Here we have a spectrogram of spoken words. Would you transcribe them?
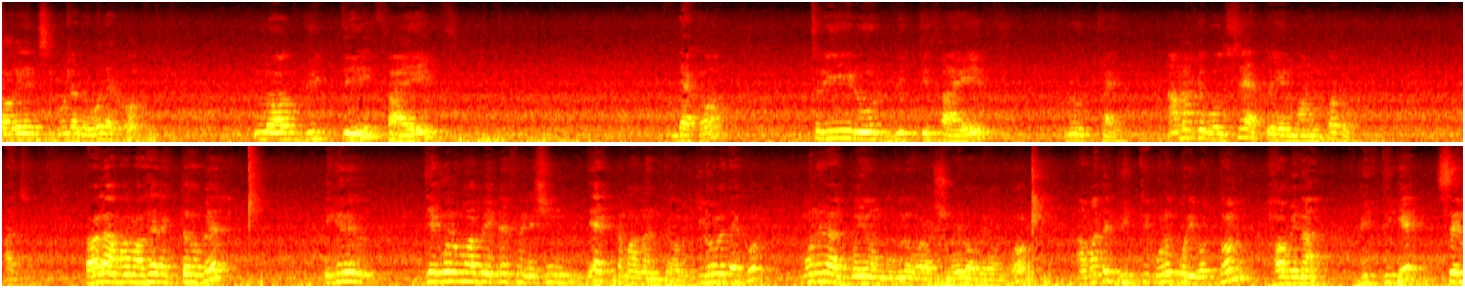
লগের এমসিকিউটা দেবো, দেখো। লগ ভিত্তি ফাইভ দেখো। থ্রি রুট ভিত্তি ফাইভ রুট ফাইভ আমাকে বলছে এত এর মান কত? আচ্ছা তাহলে আমার মাথায় রাখতে হবে, এখানে যে কোনো ভাবে এটা ফিনিশিং দিয়ে একটা মান আনতে হবে। কীভাবে দেখো? মনে রাখব এই অঙ্কগুলো করার সময় লগের অঙ্ক আমাদের ভিত্তি কোনো পরিবর্তন হবে না। ভিত্তিকে সেম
